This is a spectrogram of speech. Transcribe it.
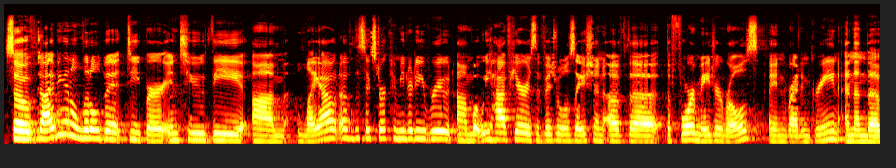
So diving in a little bit deeper into the um, layout of the Sigstore community Root, um, what we have here is a visualization of the, the four major roles in red and green, and then the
